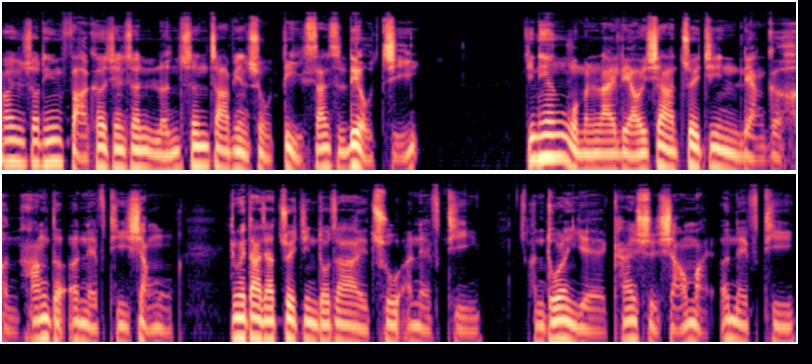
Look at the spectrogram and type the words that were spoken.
欢迎收听法克先生人生诈骗术第三十六集。今天我们来聊一下最近两个很夯的 NFT 项目，因为大家最近都在出 NFT，很多人也开始想要买 NFT，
